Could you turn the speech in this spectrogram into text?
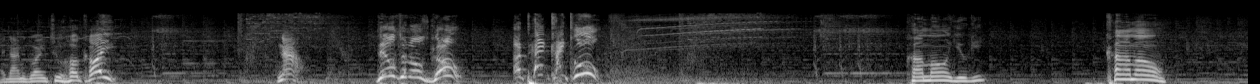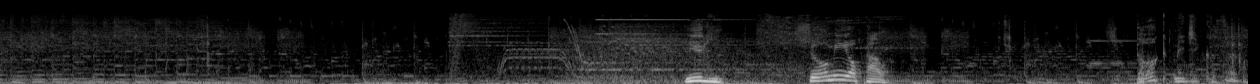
And I'm going to Hakai. Now, Delteros go! Attack Kycoo! Come on, Yugi. Come on. Yugi, show me your power. Dark magical circle.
